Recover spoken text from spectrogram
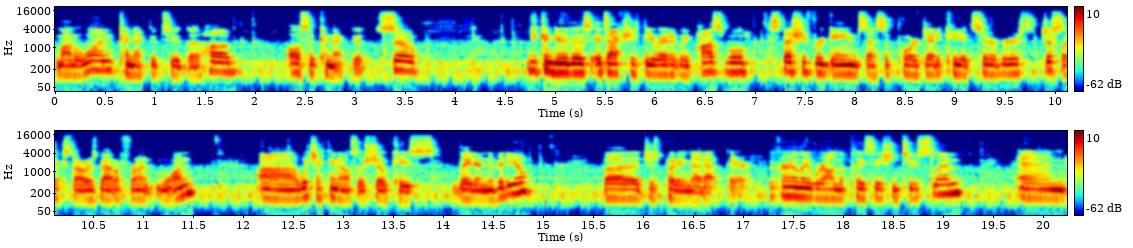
Model 1 connected to the hub, also connected. So you can do this. It's actually theoretically possible, especially for games that support dedicated servers, just like Star Wars Battlefront 1, uh, which I can also showcase later in the video, but just putting that out there. Currently, we're on the PlayStation 2 Slim, and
